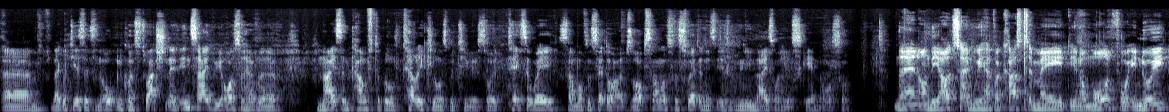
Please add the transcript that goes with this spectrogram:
Um, like Matthias, it's an open construction, and inside we also have a nice and comfortable terry close material. So it takes away some of the sweat or absorbs some of the sweat, and it's, it's really nice on your skin also. Then on the outside, we have a custom made, you know, mold for Ennui.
